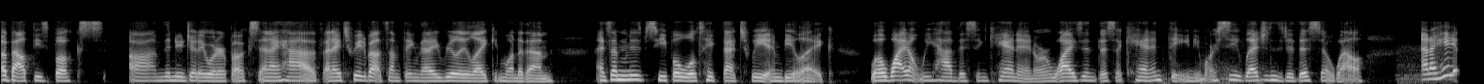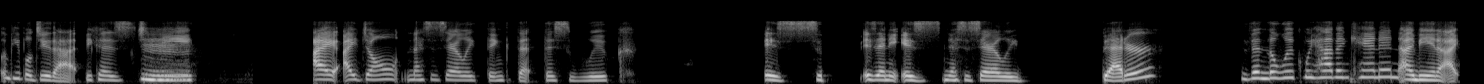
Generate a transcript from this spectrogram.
about these books, um, the new Jedi Order books, and I have and I tweet about something that I really like in one of them, and sometimes people will take that tweet and be like, Well, why don't we have this in canon? Or why isn't this a canon thing anymore? See, Legends did this so well. And I hate it when people do that because to me, mm-hmm. I I don't necessarily think that this Luke is is any is necessarily better than the Luke we have in canon. I mean, I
